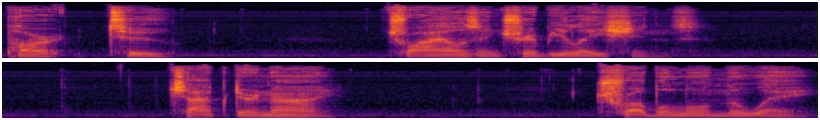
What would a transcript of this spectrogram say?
Part 2 Trials and Tribulations. Chapter 9 Trouble on the Way.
